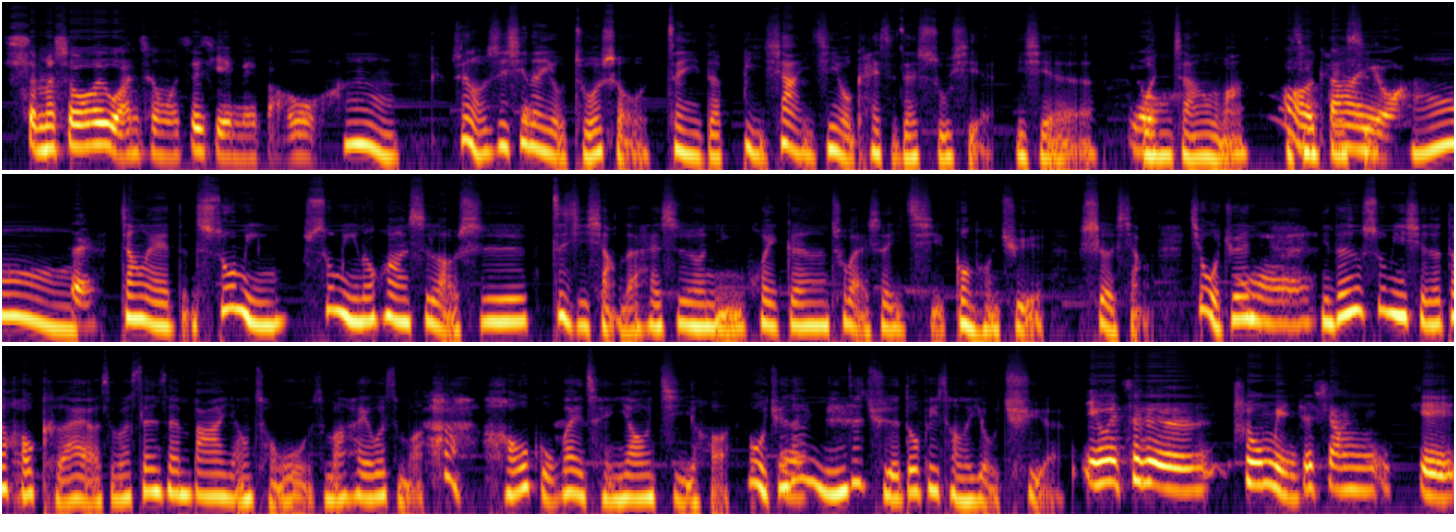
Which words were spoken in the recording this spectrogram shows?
什么时候会完成，我自己也没把握。嗯，所以老师现在有着手在你的笔下已经有开始在书写一些文章了吗？哦，当然有啊。哦，对，将来的书名，书名的话是老师自己想的，还是说您会跟出版社一起共同去设想？其实我觉得你的书名写的都好可爱啊，什么三三八养宠物，什么还有什么好古怪成妖记哈，我觉得名字取的都非常的有趣。因为这个书名就像给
